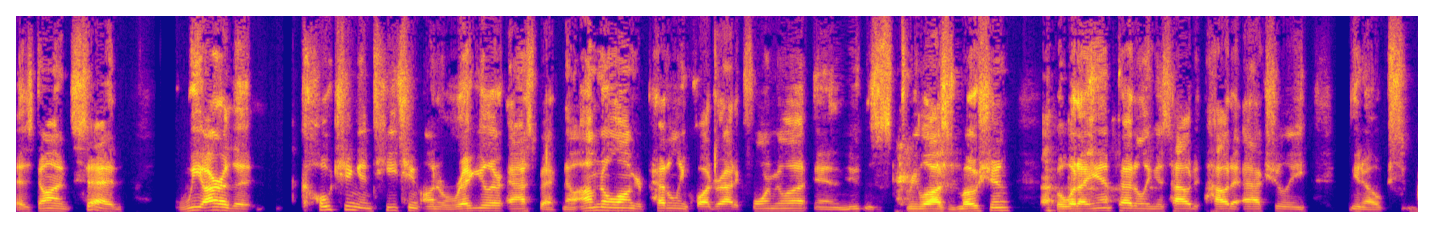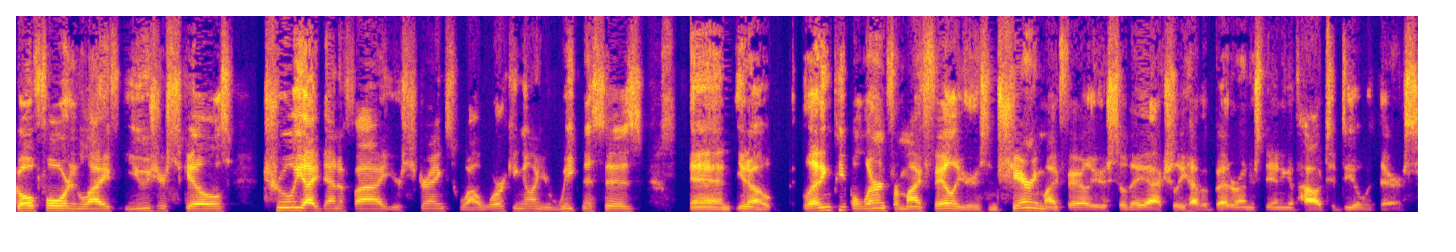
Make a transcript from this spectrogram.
as don said we are the coaching and teaching on a regular aspect. Now i'm no longer peddling quadratic formula and newton's three laws of motion but what i am peddling is how to how to actually you know go forward in life use your skills truly identify your strengths while working on your weaknesses and you know letting people learn from my failures and sharing my failures so they actually have a better understanding of how to deal with theirs.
